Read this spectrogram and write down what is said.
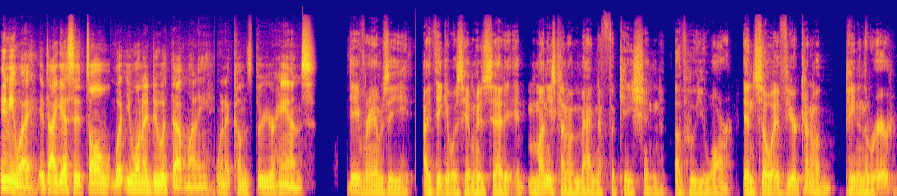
anyway, it, I guess it's all what you want to do with that money when it comes through your hands. Dave Ramsey, I think it was him who said it, money's kind of a magnification of who you are. And so if you're kind of a pain in the rear,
